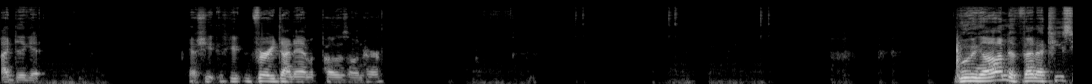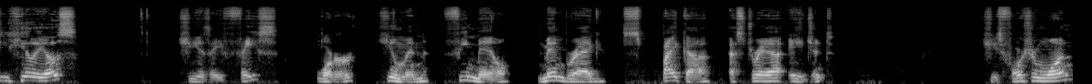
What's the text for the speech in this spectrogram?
I dig it. Yeah, she very dynamic pose on her. Moving on to Venatisi Helios. She is a face order human female Mimbreg Spica Estrella agent. She's Fortune 1,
